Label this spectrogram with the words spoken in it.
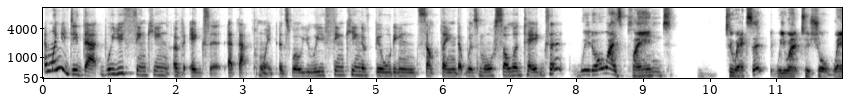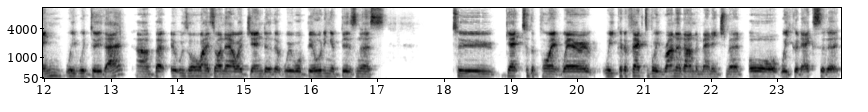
And when you did that, were you thinking of exit at that point as well? Were you thinking of building something that was more solid to exit? We'd always planned to exit. We weren't too sure when we would do that, uh, but it was always on our agenda that we were building a business to get to the point where we could effectively run it under management or we could exit it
